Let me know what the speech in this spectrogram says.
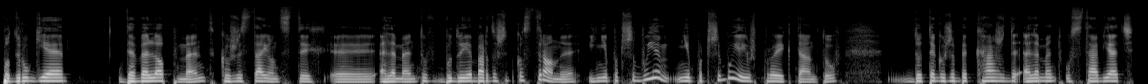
Po drugie, development, korzystając z tych y, elementów, buduje bardzo szybko strony i nie potrzebuje, nie potrzebuje już projektantów do tego, żeby każdy element ustawiać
